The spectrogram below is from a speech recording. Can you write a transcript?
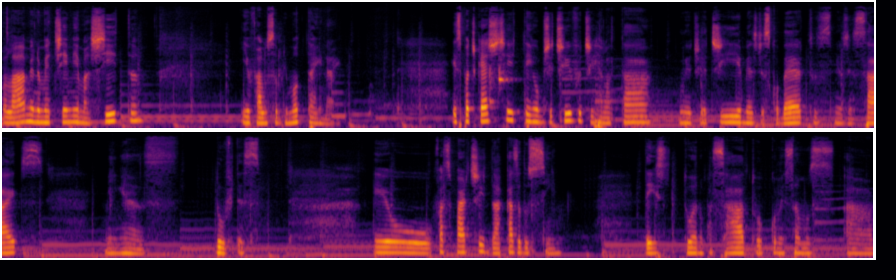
Olá, meu nome é Temi Machita e eu falo sobre Motainai. Esse podcast tem o objetivo de relatar o meu dia a dia, minhas descobertas, meus insights, minhas dúvidas. Eu faço parte da Casa do Sim. Desde o ano passado começamos a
